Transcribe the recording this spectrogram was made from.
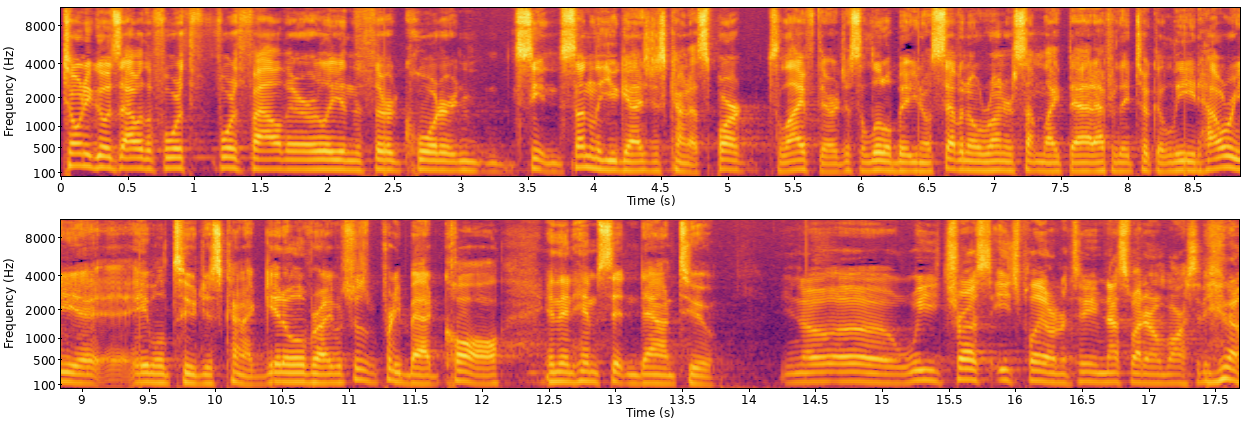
Tony goes out with a fourth fourth foul there early in the third quarter, and see, suddenly you guys just kind of sparked to life there, just a little bit, you know, 7-0 run or something like that after they took a lead. How were you uh, able to just kind of get over it, which was a pretty bad call, and then him sitting down too? You know, uh, we trust each player on the team. That's why they're on varsity. You know,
